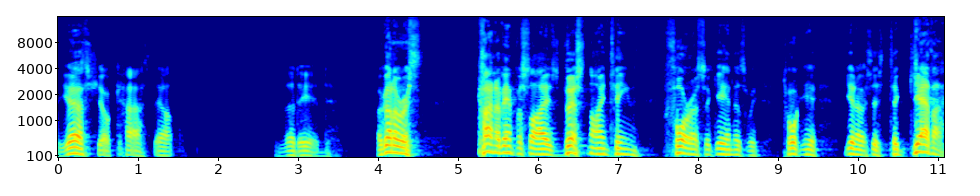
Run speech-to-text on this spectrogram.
The earth shall cast out the dead. I've got to kind of emphasize verse 19 for us again as we're talking here. You know, it says, Together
